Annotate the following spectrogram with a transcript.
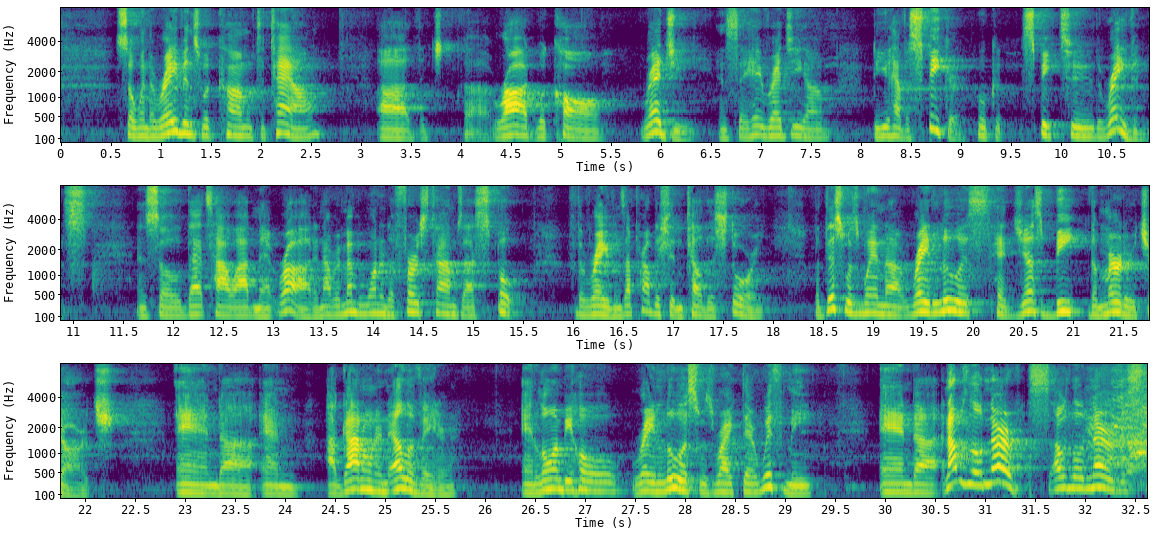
So when the Ravens would come to town, uh, the, uh, Rod would call Reggie and say, Hey, Reggie, um, do you have a speaker who could speak to the Ravens? And so that's how I met Rod. And I remember one of the first times I spoke for the Ravens. I probably shouldn't tell this story, but this was when uh, Ray Lewis had just beat the murder charge. And, uh, and I got on an elevator, and lo and behold, Ray Lewis was right there with me. And, uh, and I was a little nervous. I was a little nervous.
